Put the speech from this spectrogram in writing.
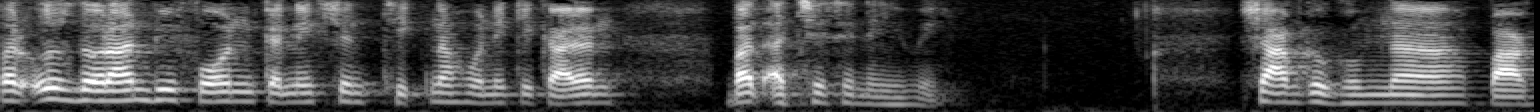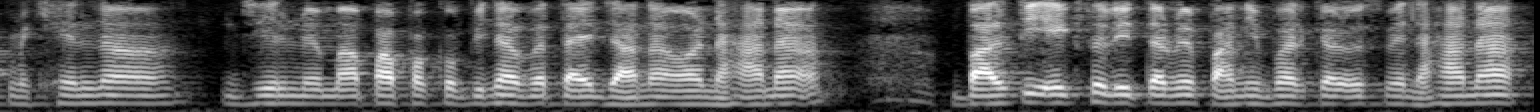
पर उस दौरान भी फ़ोन कनेक्शन ठीक ना होने के कारण बात अच्छे से नहीं हुई। शाम को घूमना, पार्क में खेलना, झील में माँ पापा को बिना बताए जाना और नहाना, बाल्टी 100 लीटर में पानी भरकर उसमें नहाना,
